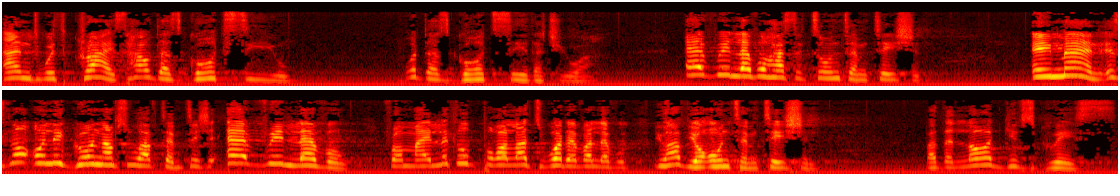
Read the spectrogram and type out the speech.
And with Christ, how does God see you? What does God say that you are? Every level has its own temptation. Amen. It's not only grown ups who have temptation, every level, from my little Paula to whatever level, you have your own temptation. But the Lord gives grace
